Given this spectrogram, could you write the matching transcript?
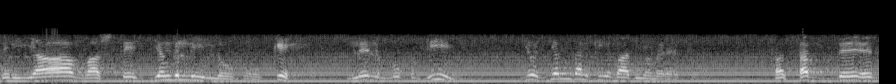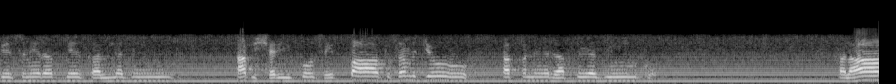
ذریعہ واسطے جنگلی لوگوں کے للمقوین جو جنگل کی آبادیوں میں رہتے ہیں۔ سب بسم رب کلین اب شریکوں سے پاک سمجھو اپنے رب عظیم کو۔ فلا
